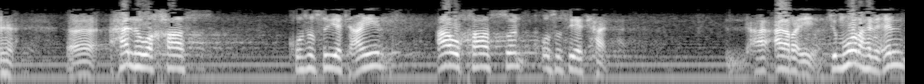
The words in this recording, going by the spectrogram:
هل هو خاص خصوصية عين؟ أو خاص خصوصية حال. على رأيين جمهور أهل العلم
